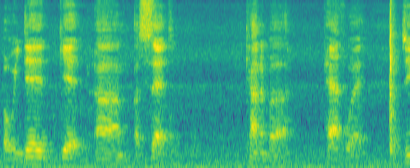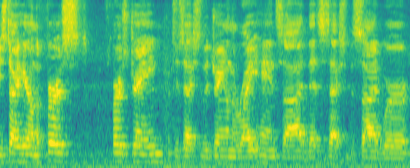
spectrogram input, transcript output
but we did get um, a set kind of a pathway. So you start here on the first first drain, which is actually the drain on the right-hand side. That's actually the side where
